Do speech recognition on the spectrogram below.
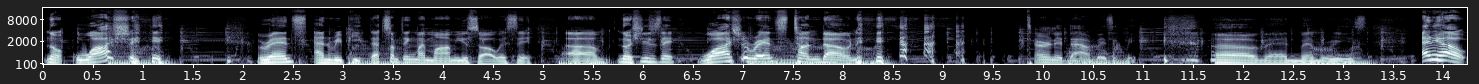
no, wash. rinse, and repeat. That's something my mom used to always say. Um, no, she used to say, wash, rinse, turn down. turn it down, basically. Oh, man, memories. Anyhow,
